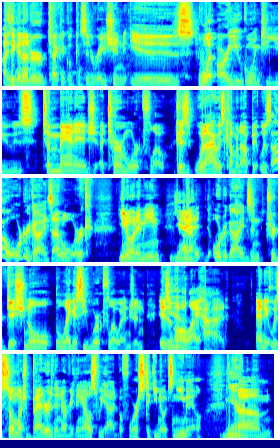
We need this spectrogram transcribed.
I think another technical consideration is what are you going to use to manage a term workflow? Because when I was coming up, it was, oh, order guides, that'll work. You know what I mean? Yeah. And order guides and traditional legacy workflow engine is yeah. all I had and it was so much better than everything else we had before sticky notes and email yeah. um,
